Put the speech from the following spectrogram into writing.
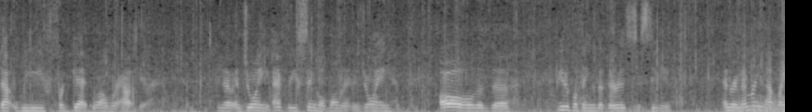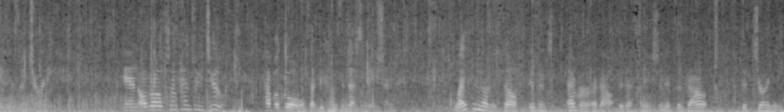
that we forget while we're out here. You know, enjoying every single moment, enjoying all of the beautiful things that there is to see, and remembering that life is a journey. And although sometimes we do have a goal that becomes a destination, life in and of itself isn't ever about the destination. It's about the journey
